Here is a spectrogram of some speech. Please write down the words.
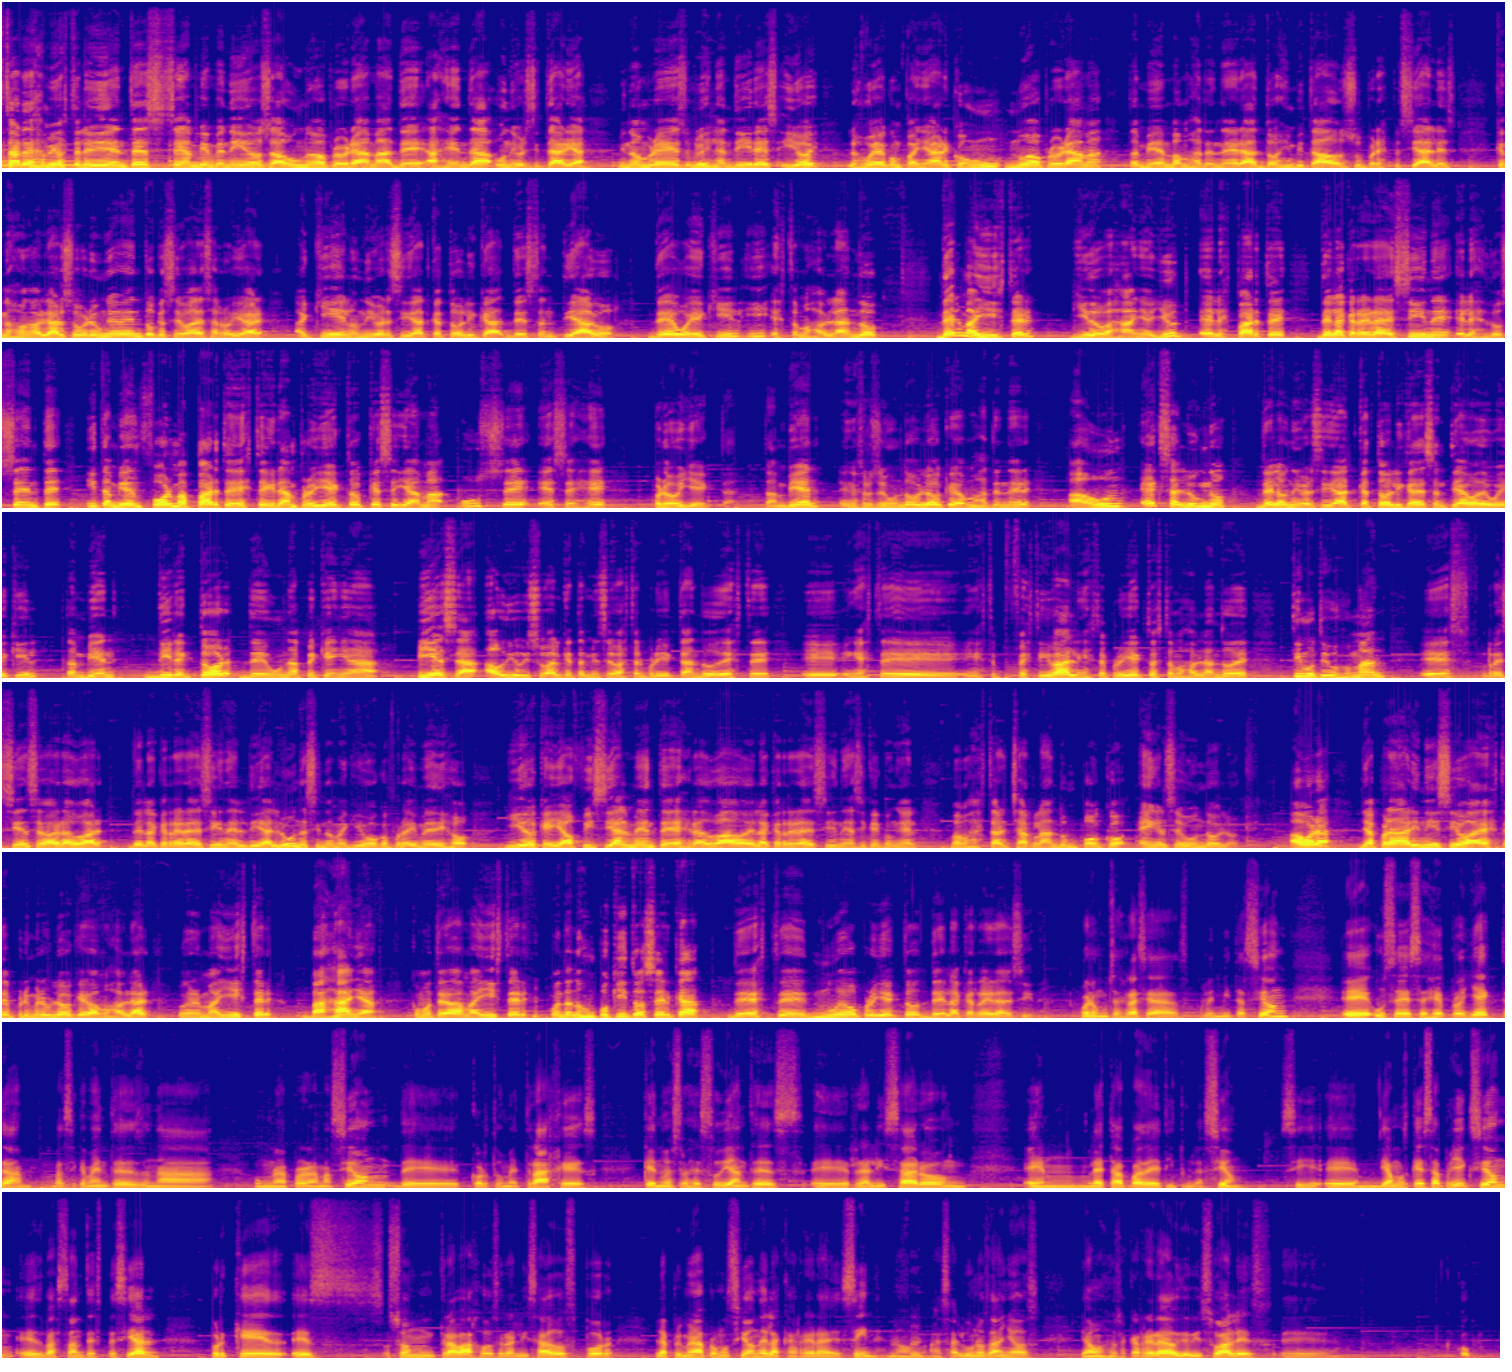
buenas tardes amigos televidentes, sean bienvenidos a un nuevo programa de Agenda Universitaria. Mi nombre es Luis Landírez y hoy los voy a acompañar con un nuevo programa. También vamos a tener a dos invitados súper especiales que nos van a hablar sobre un evento que se va a desarrollar aquí en la Universidad Católica de Santiago de Guayaquil y estamos hablando del Magíster Guido Bajaña Yut. Él es parte de la carrera de cine, él es docente y también forma parte de este gran proyecto que se llama UCSG Proyecta. También en nuestro segundo bloque vamos a tener a un exalumno de la Universidad Católica de Santiago de Guayaquil, también director de una pequeña pieza audiovisual que también se va a estar proyectando de este, eh, en, este, en este festival, en este proyecto. Estamos hablando de Timothy Guzmán es recién se va a graduar de la carrera de cine el día lunes, si no me equivoco, por ahí me dijo Guido que ya oficialmente es graduado de la carrera de cine, así que con él vamos a estar charlando un poco en el segundo bloque. Ahora, ya para dar inicio a este primer bloque, vamos a hablar con el Magíster Bajaña. ¿Cómo te va, Magíster? Cuéntanos un poquito acerca de este nuevo proyecto de la carrera de cine. Bueno, muchas gracias por la invitación. Eh, UCSG Proyecta, básicamente es una una programación de cortometrajes que nuestros estudiantes eh, realizaron en la etapa de titulación. Sí, eh, digamos que esta proyección es bastante especial porque es, son trabajos realizados por la primera promoción de la carrera de cine. ¿no? Hace algunos años, digamos, nuestra carrera de audiovisuales eh,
